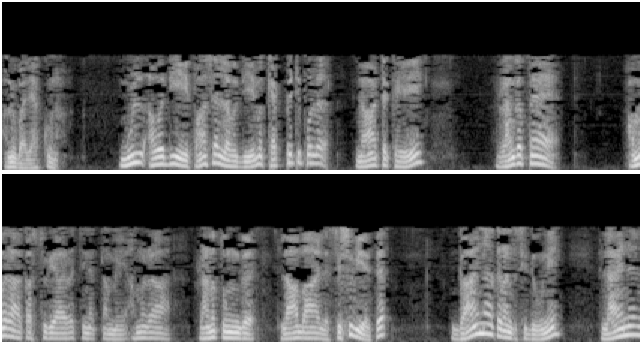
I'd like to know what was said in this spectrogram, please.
අනුබලයක් වුණා. මුල් අවදියේ පාසල් අවදියේම කැප්පෙටිපොළ නාටකයේ රංගපෑ අමරා කස්තුරිආරච්චි නැත්නම් මේ අමරා රණතුංග ලාබාල සිසුවියට ගායනා කරන්න සිදු වුණේ ලයනල්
